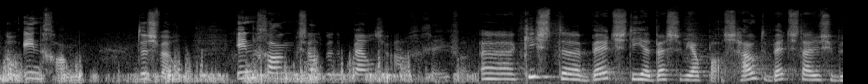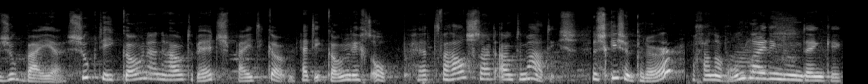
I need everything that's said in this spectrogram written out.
Oh, ingang. Dus wel. Ingang staat met een pijltje aangegeven. Eh, kies de badge die het beste bij jou past. Houd de badge tijdens je bezoek bij je. Zoek de icoon en houd de badge bij het icoon. Het icoon ligt op. Het verhaal start automatisch. Dus kies een kleur. We gaan een rondleiding doen, denk ik.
